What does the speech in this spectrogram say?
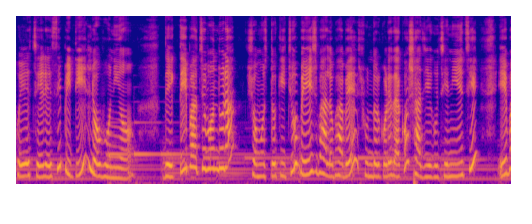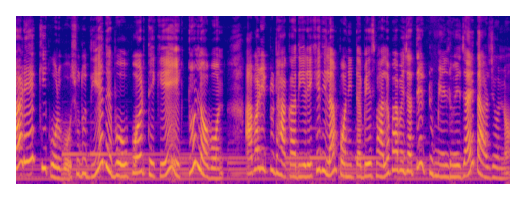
হয়েছে রেসিপিটি লোভনীয়। দেখতেই পাচ্ছ বন্ধুরা, সমস্ত কিছু বেশ ভালোভাবে সুন্দর করে দেখো সাজিয়ে গুছিয়ে নিয়েছি। এবারে কি করব? শুধু দিয়ে দেব উপর থেকে একটু লবণ। আবার একটু ঢাকা দিয়ে রেখে দিলাম, পনিরটা বেশ ভালোভাবে যাতে একটু মেল্ট হয়ে যায় তার জন্য।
